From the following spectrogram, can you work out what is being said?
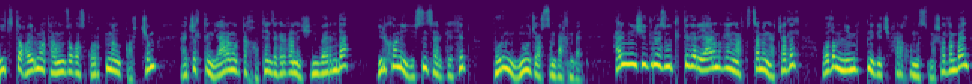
нийтдээ 2500-аас 3000 орчим ажилтан Яармаг дахь хотын захиргааны шинэ байранда эх оны 9 сар гэхэд бүрэн нүүж орсон байх юм байна. Харин энэ шийдвэрээс үүдэлтэйгээр Ярмагийн автоцамын ачаалал улам нэмэгдэнэ гэж харах хүмүүс маш олон байна.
